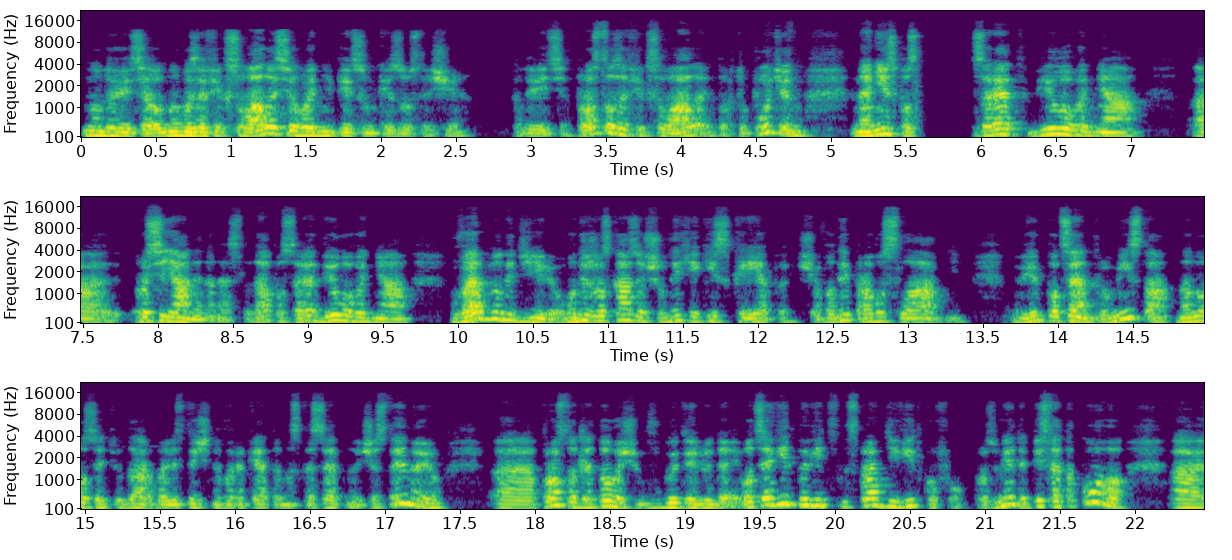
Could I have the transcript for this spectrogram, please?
Ну, дивіться, ну ми зафіксували сьогодні підсумки зустрічі. Подивіться, просто зафіксували. Тобто Путін наніс посеред білого дня. Е, Росіяни нанесли да, посеред білого дня вербну неділю. Вони ж розказують, що в них якісь скрепи, що вони православні. Він по центру міста наносить удар балістичними ракетами з касетною частиною е, просто для того, щоб вбити людей. Оце відповідь насправді Віткофу. Розумієте, після такого е,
